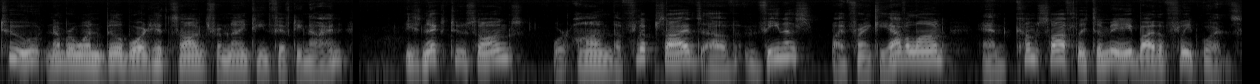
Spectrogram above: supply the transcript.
two number one Billboard hit songs from 1959. These next two songs were on the flip sides of Venus by Frankie Avalon and Come Softly to Me by the Fleetwoods.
